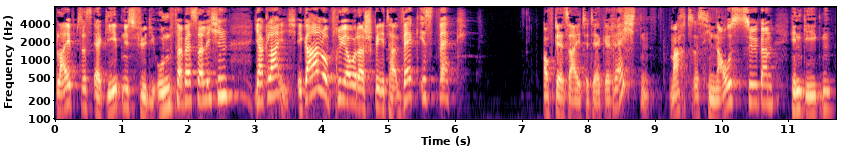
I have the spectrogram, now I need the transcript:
bleibt das Ergebnis für die Unverbesserlichen ja gleich. Egal ob früher oder später, weg ist weg. Auf der Seite der Gerechten macht das Hinauszögern hingegen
